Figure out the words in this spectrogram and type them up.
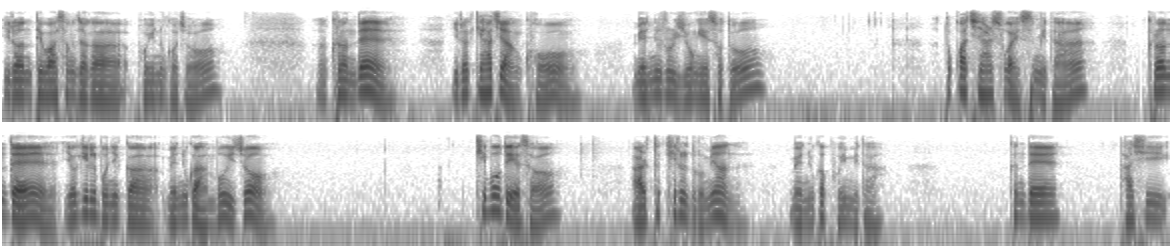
이런 대화 상자가 보이는 거죠. 어, 그런데 이렇게 하지 않고 메뉴를 이용해서도 똑같이 할 수가 있습니다. 그런데 여기를 보니까 메뉴가 안 보이죠? 키보드에서 Alt 키를 누르면 메뉴가 보입니다. 근데 다시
